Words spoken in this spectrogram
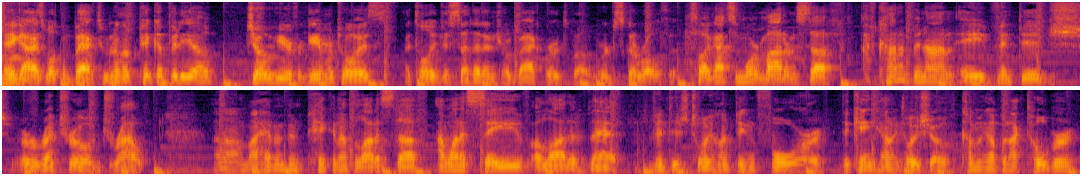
Hey guys, welcome back to another pickup video. Joe here for GamerToyz. I totally just said that intro backwards, but we're just gonna roll with it. So I got some more modern stuff. I've kind of been on a vintage or retro drought. Um, I haven't been picking up a lot of stuff. I want to save a lot of that vintage toy hunting for the King County Toy Show coming up in October.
